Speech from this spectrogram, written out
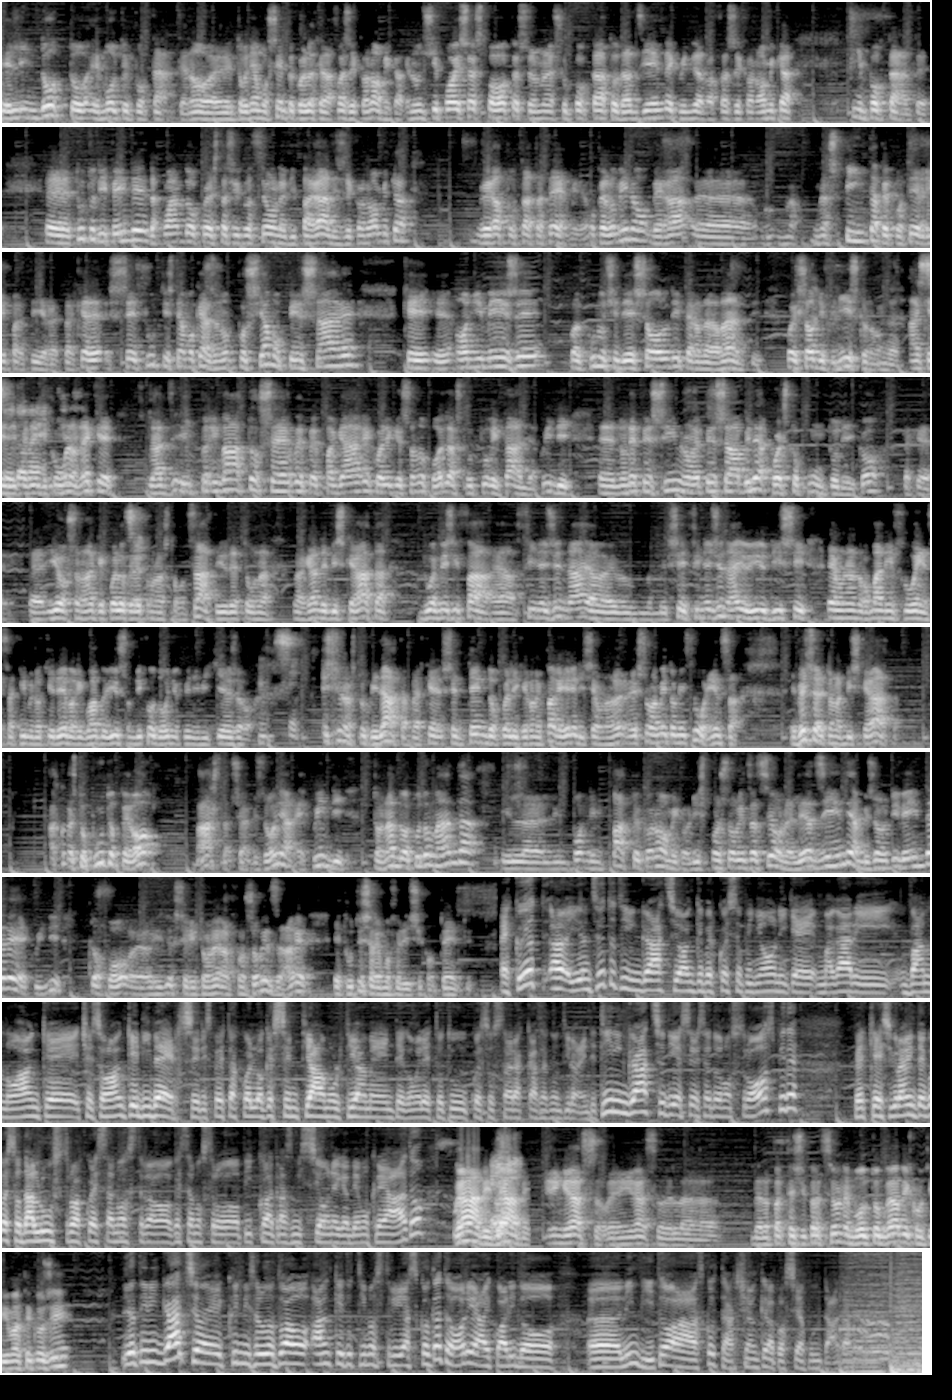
il- l'indotto è molto importante, no? Eh, torniamo sempre a quella che è la fase economica, che non ci può essere sport se non è supportato da aziende, quindi da una fase economica importante. Eh, tutto dipende da quando questa situazione di paralisi economica verrà portata a termine o perlomeno verrà eh, una, una spinta per poter ripartire perché se tutti stiamo a casa non possiamo pensare che eh, ogni mese qualcuno ci dia i soldi per andare avanti. Poi i soldi finiscono anche i dipendenti comuni. Non è che la- il privato serve per pagare quelli che sono poi la struttura Italia, quindi eh, non, è pensi- non è pensabile a questo punto, dico, perché eh, io sono anche quello che ha detto una stronzata, io ho detto una, una grande bischerata due mesi fa, eh, a fine gennaio, eh, sì, fine gennaio io dissi è una normale influenza, chi me lo chiedeva riguardo io sono di Codogno, quindi mi chiesero, dissi una stupidata, perché sentendo quelli che erano i pareri dicevano è solamente un'influenza, invece ho detto una bischerata. A questo punto però basta, cioè bisogna, e quindi tornando alla tua domanda, il- l'impatto economico di sponsorizzazione, le aziende hanno bisogno di vendere e quindi dopo eh, si ritornerà a sponsorizzare e tutti saremo felici e contenti. Ecco, io allora, innanzitutto ti ringrazio anche per queste opinioni che magari vanno anche, cioè sono anche diverse rispetto a quello che sentiamo ultimamente, come hai detto tu, questo stare a casa continuamente. Ti ringrazio di essere stato nostro ospite, perché sicuramente questo dà lustro a questa nostra, questa nostra piccola trasmissione che abbiamo creato. Bravi, E- bravi, vi ringrazio, vi ringrazio della, della partecipazione, molto bravi, continuate così. Io ti ringrazio e quindi saluto anche tutti i nostri ascoltatori ai quali do eh, l'invito a ascoltarci anche la prossima puntata.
